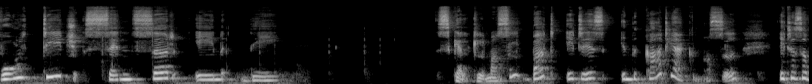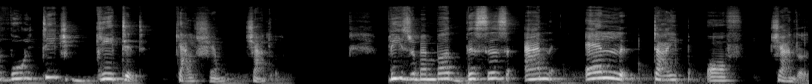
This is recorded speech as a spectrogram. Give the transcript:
voltage sensor in the skeletal muscle, but it is in the cardiac muscle, it is a voltage gated calcium channel. Please remember this is an L type of channel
